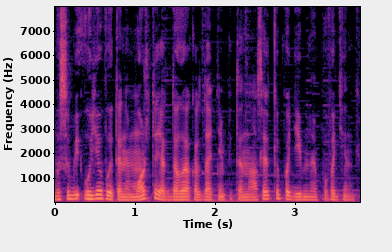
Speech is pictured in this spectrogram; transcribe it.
Ви собі уявити не можете, як далеко здатні піти наслідки подібної поведінки.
